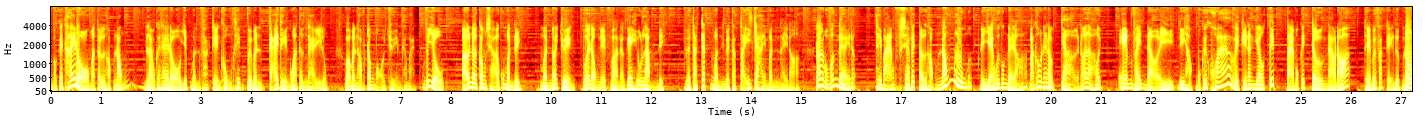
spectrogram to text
Và cái thái độ mà tự học nóng là một cái thái độ giúp mình phát triển khủng khiếp vì mình cải thiện qua từng ngày luôn. Và mình học trong mọi chuyện các bạn. Ví dụ, ở nơi công sở của mình đi, mình nói chuyện với đồng nghiệp và gây hiểu lầm đi. Người ta trách mình, người ta tẩy chay mình này nọ. Đó là một vấn đề đó. Thì bạn sẽ phải tự học nóng luôn để giải quyết vấn đề đó. Bạn không thể nào chờ nói là thôi, em phải đợi đi học một cái khóa về kỹ năng giao tiếp tại một cái trường nào đó thì mới phát triển được. No,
